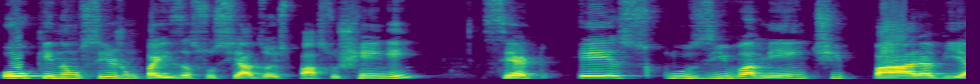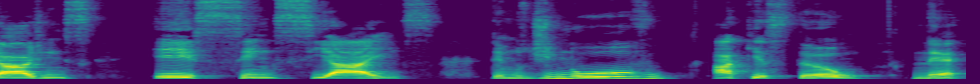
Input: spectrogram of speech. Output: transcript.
ou que não sejam países associados ao espaço Schengen, certo? Exclusivamente para viagens essenciais. Temos de novo a questão né,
